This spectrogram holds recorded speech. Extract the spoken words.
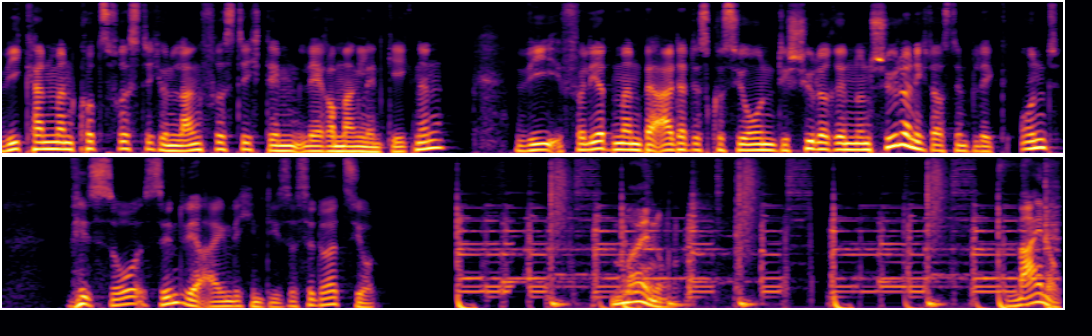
Wie kann man kurzfristig und langfristig dem Lehrermangel entgegnen? Wie verliert man bei all der Diskussion die Schülerinnen und Schüler nicht aus dem Blick? Und wieso sind wir eigentlich in dieser Situation? Meinung. Meinung.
